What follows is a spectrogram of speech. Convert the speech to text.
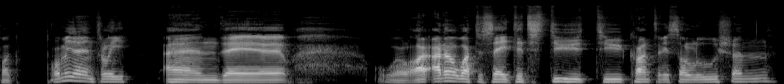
like prominently. And, uh, well, I, I don't know what to say. This two, two country solution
